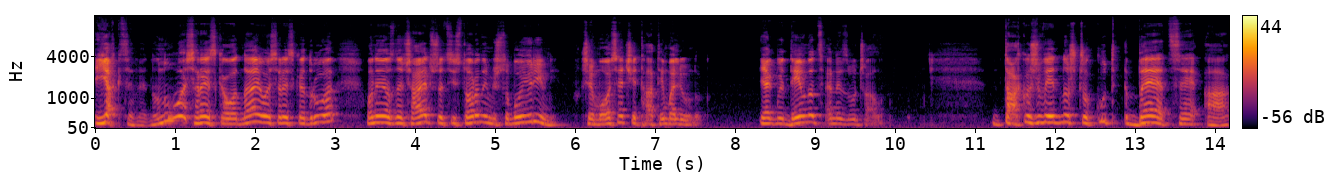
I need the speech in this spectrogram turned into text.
Як це видно? Ну ось риска одна і ось риска друга. Вони означають, що ці сторони між собою рівні. Вчимося читати малюнок. Як би дивно це не звучало. Також видно, що кут BCA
